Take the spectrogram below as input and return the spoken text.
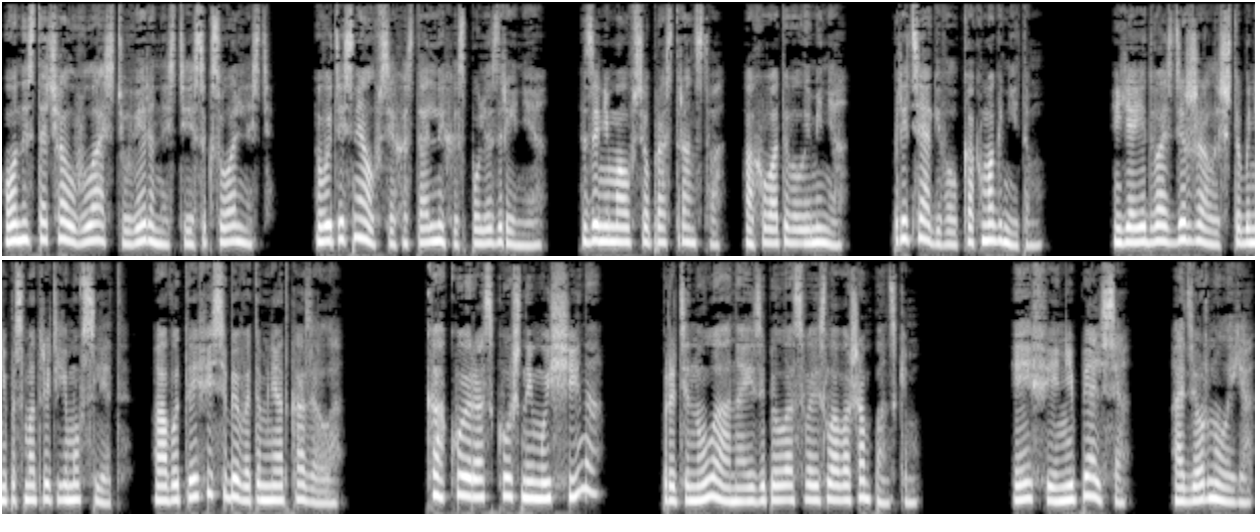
Он источал власть, уверенность и сексуальность. Вытеснял всех остальных из поля зрения. Занимал все пространство, охватывал и меня. Притягивал, как магнитом. Я едва сдержалась, чтобы не посмотреть ему вслед. А вот Эфи себе в этом не отказала. «Какой роскошный мужчина!» Протянула она и запила свои слова шампанским. «Эфи, не пялься!» — одернула я.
